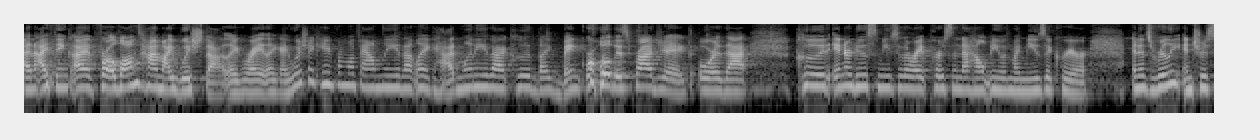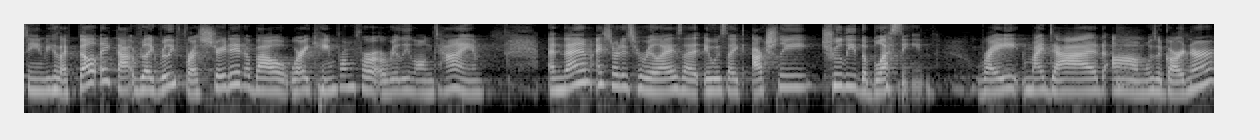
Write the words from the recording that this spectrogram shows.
And I think I for a long time I wished that, like right, like I wish I came from a family that like had money that could like bankroll this project or that could introduce me to the right person to help me with my music career. And it's really interesting because I felt like that like really frustrated about where I came from for a really long time. And then I started to realize that it was like actually truly the blessing right? My dad um, was a gardener,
